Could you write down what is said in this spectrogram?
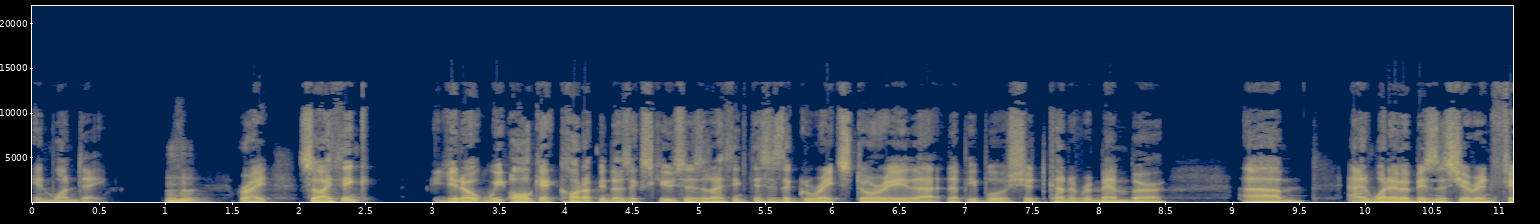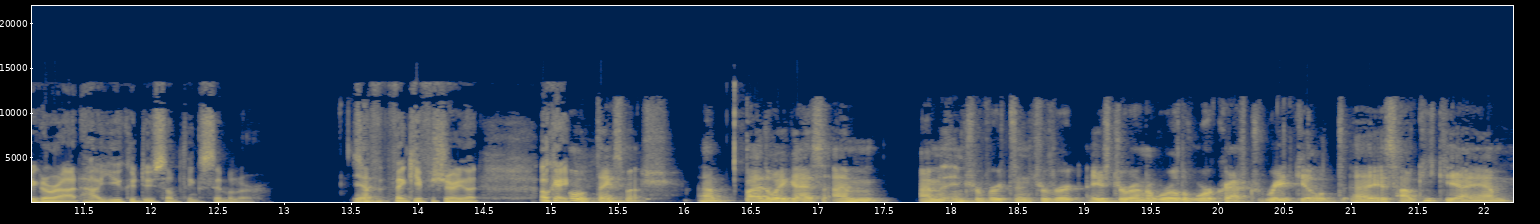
in one day. Mhm. Right. So I think, you know, we all get caught up in those excuses. And I think this is a great story that, that people should kind of remember. Um, and whatever business you're in, figure out how you could do something similar. Yeah. th- thank you for sharing that. Okay. Oh, thanks much. Uh, by the way, guys, I'm I'm an introvert's introvert. I used to run a World of Warcraft raid guild. Uh, is how geeky I am.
